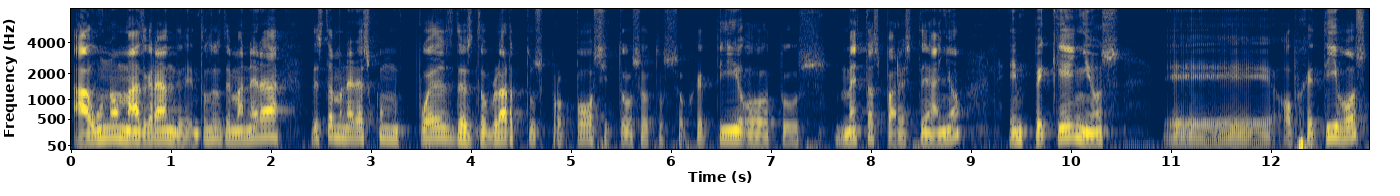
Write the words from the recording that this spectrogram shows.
a uno más grande. Entonces, de manera de esta manera es como puedes desdoblar tus propósitos o tus objetivos o tus metas para este año en pequeños eh, objetivos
